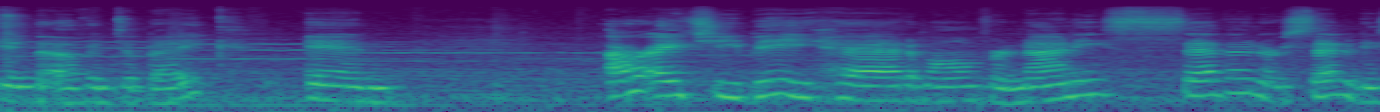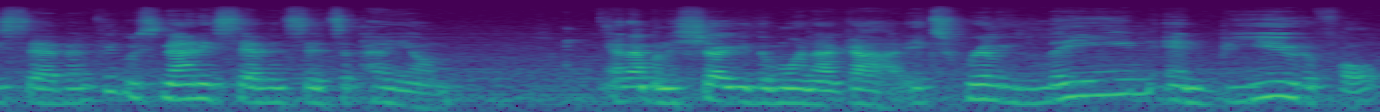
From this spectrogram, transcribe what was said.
in the oven to bake and our HEB had them on for 97 or 77, I think it was 97 cents a pound and I'm going to show you the one I got. It's really lean and beautiful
